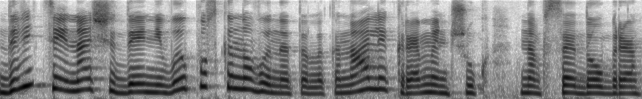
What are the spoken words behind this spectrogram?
Дивіться і наші денні випуски новин на телеканалі Кременчук. На все добре.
